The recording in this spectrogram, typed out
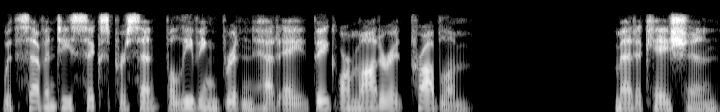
with 76% believing Britain had a big or moderate problem. Medication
